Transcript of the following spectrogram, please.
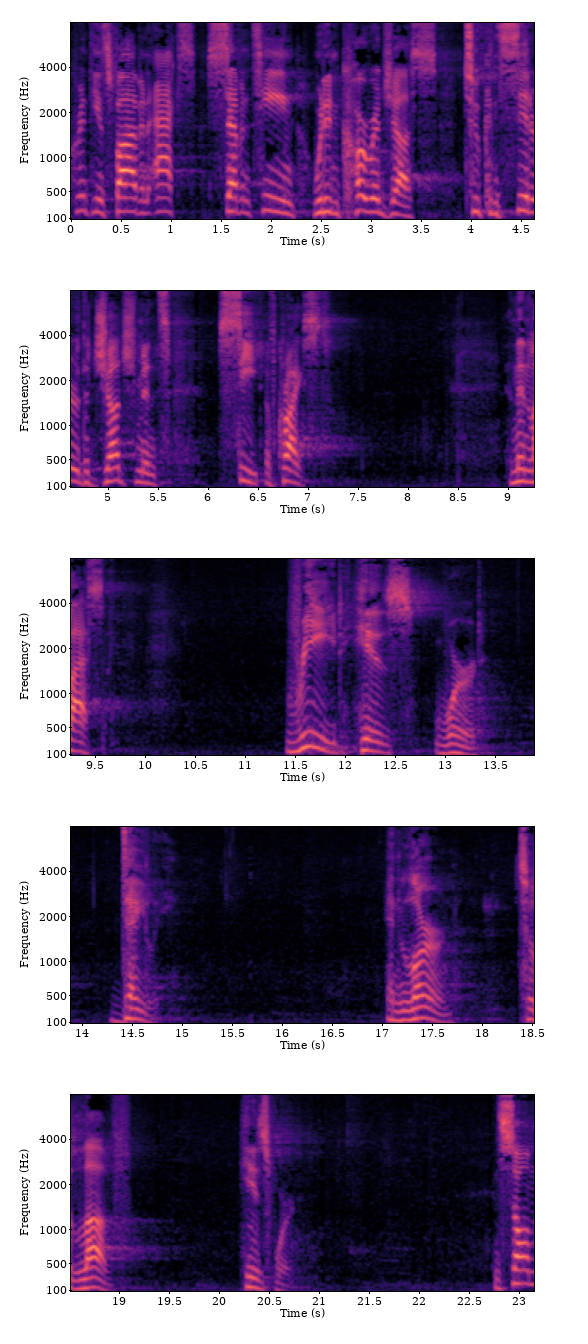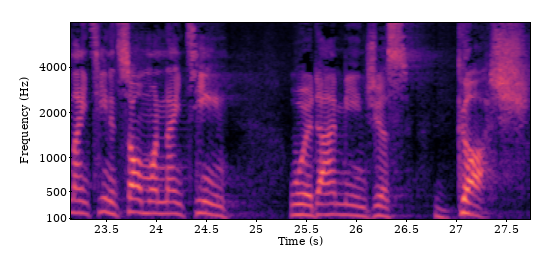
Corinthians 5 and Acts 17 would encourage us to consider the judgment seat of Christ. And then, lastly, read his word daily and learn to love his word. In Psalm 19 and Psalm 119 would, I mean, just gush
